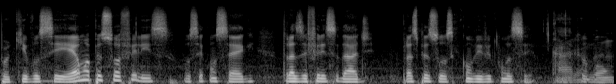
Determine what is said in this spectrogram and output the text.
Porque você é uma pessoa feliz. Você consegue trazer felicidade para as pessoas que convivem com você. Muito Caramba. bom.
